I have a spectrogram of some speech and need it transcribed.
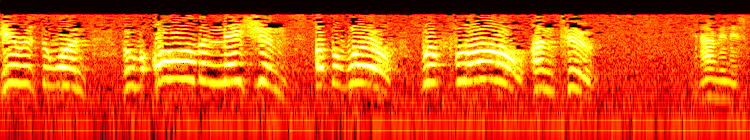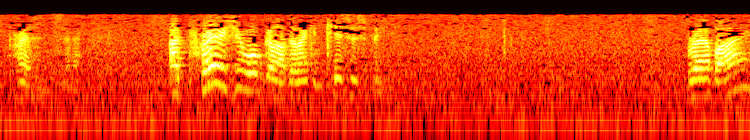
Here is the one whom all the nations of the world will flow unto. And I'm in his presence. And I, I praise you, O God, that I can kiss his feet. Rabbi,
